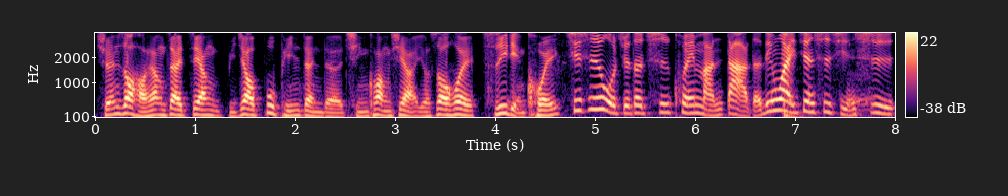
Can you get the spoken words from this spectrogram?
选手好像在这样比较不平等的情况下，有时候会吃一点亏。其实我觉得吃亏蛮大的。另外一件事情是，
